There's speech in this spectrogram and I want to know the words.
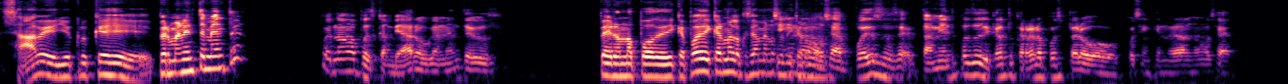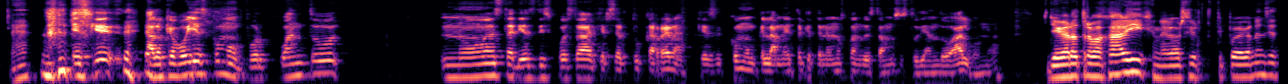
Sabe, yo creo que permanentemente. Pues no, pues cambiar, obviamente pero no puedo dedicar, puedo dedicarme a lo que sea menos sí, no, o sea, puedes hacer, también te puedes dedicar a tu carrera, pues, pero pues en general, ¿no? O sea, ¿Eh? es que a lo que voy es como, ¿por cuánto no estarías dispuesta a ejercer tu carrera? Que es como que la meta que tenemos cuando estamos estudiando algo, ¿no? Llegar a trabajar y generar cierto tipo de ganancias.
